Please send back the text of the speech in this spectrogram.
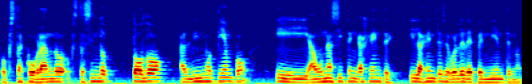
o que está cobrando o que está haciendo todo al mismo tiempo y aún así tenga gente y la gente se vuelve dependiente, ¿no?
